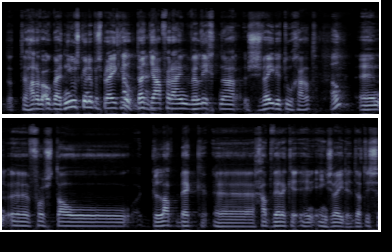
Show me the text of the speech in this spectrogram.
dat hadden we ook bij het nieuws kunnen bespreken, oh, dat ja. Jaap van Rijn wellicht naar Zweden toe gaat. Oh? En uh, voorstal Gladbeck uh, gaat werken in, in Zweden. Dat is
